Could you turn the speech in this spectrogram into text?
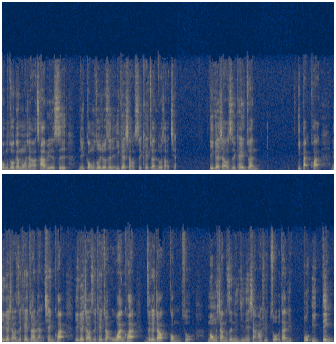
工作跟梦想的差别是，你工作就是你一个小时可以赚多少钱，一个小时可以赚一百块，一个小时可以赚两千块，一个小时可以赚五万块，这个叫工作。梦想是你今天想要去做，但你不一定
